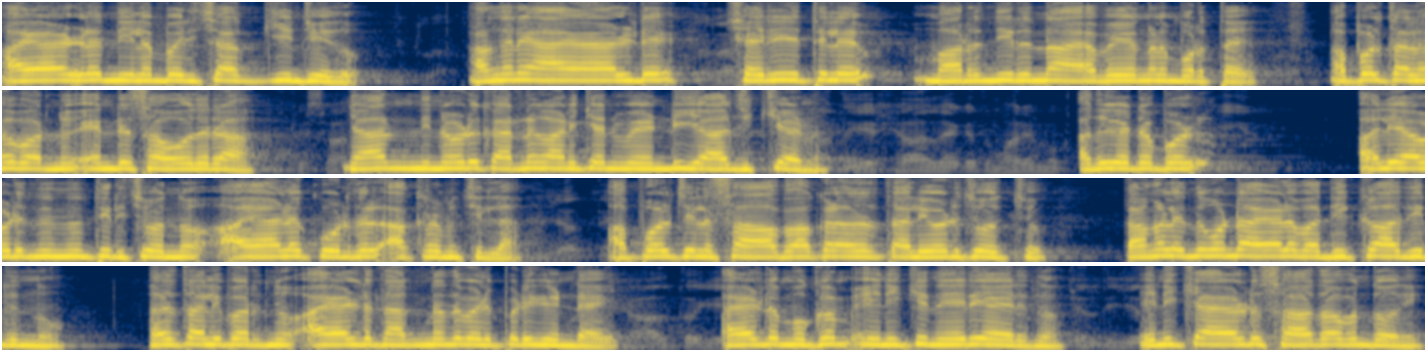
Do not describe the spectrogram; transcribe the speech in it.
അയാളുടെ നിലം പരിച്ചാക്കുകയും ചെയ്തു. അങ്ങനെ അയാളുടെ ശരീരത്തിലെ മറിഞ്ഞിരുന്ന അവയവങ്ങളും പുറത്തായി. അപ്പോൾ തലഹ പറഞ്ഞു എന്റെ സഹോദര ഞാൻ നിന്നോട് കരുണ കാണിക്കാൻ വേണ്ടി യാചിക്കുകയാണ്. അത് കേട്ടപ്പോൾ അലി അവിടെ നിന്ന് തിരിച്ചു വന്നു. അയാളെ കൂടുതൽ ആക്രമിച്ചില്ല. അപ്പോൾ ചില സഹാബാക്കൾ അത് തലയോട് ചോദിച്ചു താങ്കൾ എന്തുകൊണ്ട് അയാളെ വധിക്കാതിരുന്നു? അത് തലി പറഞ്ഞു അയാളുടെ നഗ്നത വെളിപ്പെടുകയുണ്ടായി. അയാളുടെ മുഖം എനിക്ക് നേരെയായിരുന്നു. എനിക്ക് അയാളുടെ സാതാപം തോന്നി.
